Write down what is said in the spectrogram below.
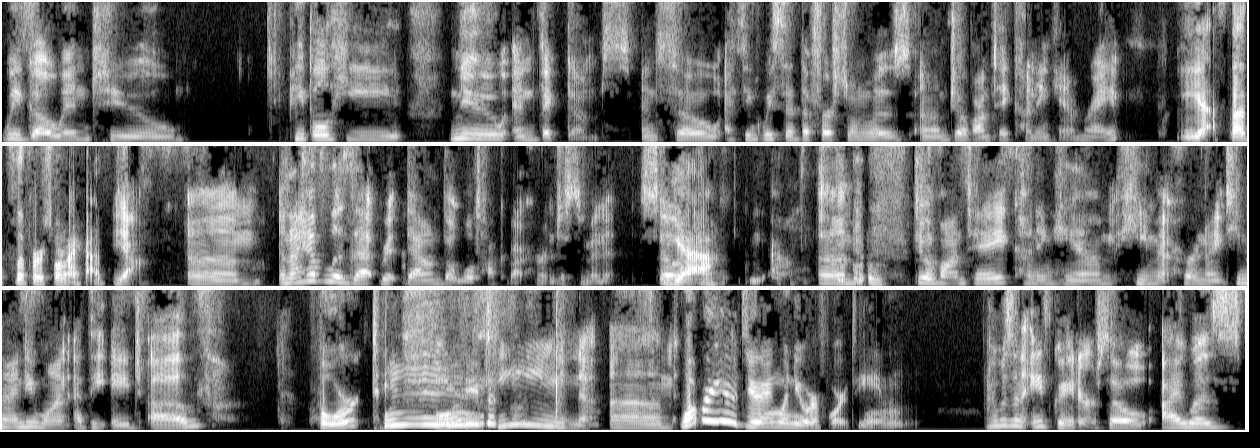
we go into people he knew and victims. And so I think we said the first one was um Jovante Cunningham, right? Yes, that's the first one I had. Yeah. Um and I have Lizette written down, but we'll talk about her in just a minute. So yeah. um Jovante Cunningham, he met her in 1991 at the age of 14. 14. Um, What were you doing when you were 14? I was an eighth grader, so I was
